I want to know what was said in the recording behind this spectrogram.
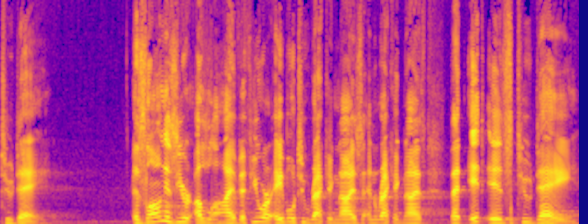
today, as long as you're alive, if you are able to recognize and recognize that it is today,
